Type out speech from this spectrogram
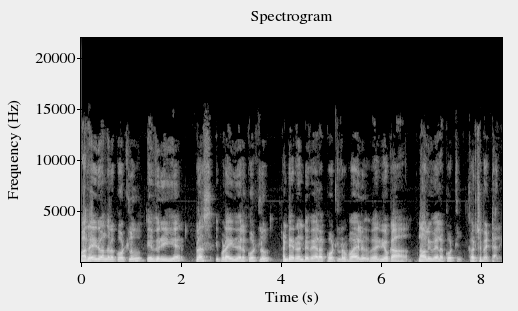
పదహైదు వందల కోట్లు ఎవ్రీ ఇయర్ ప్లస్ ఇప్పుడు ఐదు వేల కోట్లు అంటే రెండు వేల కోట్ల రూపాయలు ఒక నాలుగు వేల కోట్లు ఖర్చు పెట్టాలి.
